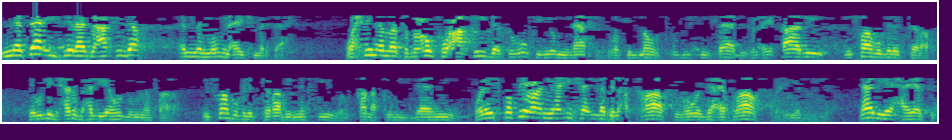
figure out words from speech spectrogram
النتائج ديال هذه العقيدة أن المؤمن عايش مرتاح. وحينما تضعف عقيدته في اليوم الآخر وفي الموت وفي الحساب والعقاب يصاب بالاضطراب. يولي بحال بحال اليهود والنصارى. يصاب بالاضطراب النفسي والقلق الوجداني. ولا يستطيع أن يعيش إلا بالأطراف ووجع الراس والعياذ بالله. هذه حياته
